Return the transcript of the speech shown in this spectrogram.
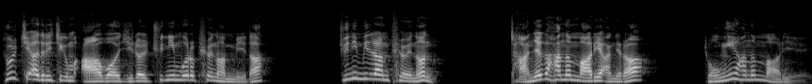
둘째 아들이 지금 아버지를 주님으로 표현합니다. 주님이라는 표현은 자녀가 하는 말이 아니라 종이 하는 말이에요.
